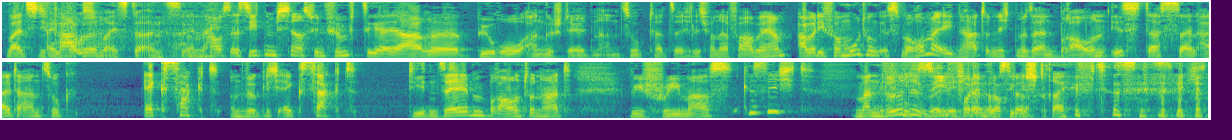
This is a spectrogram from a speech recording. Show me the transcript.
weil sich die Ein Farbe... Hausmeisteranzug. Ein Haus, es sieht ein bisschen aus wie ein 50er Jahre Büroangestelltenanzug, tatsächlich von der Farbe her. Aber die Vermutung ist, warum er ihn hat und nicht mehr seinen braunen, ist, dass sein alter Anzug exakt und wirklich exakt denselben Braunton hat wie Freemas Gesicht. Man würde sie vor dem grad, Doktor. gestreiftes Gesicht.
